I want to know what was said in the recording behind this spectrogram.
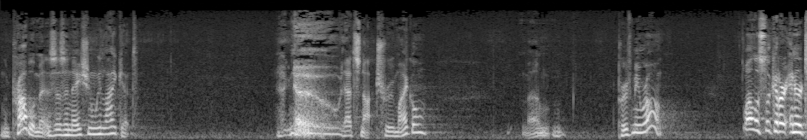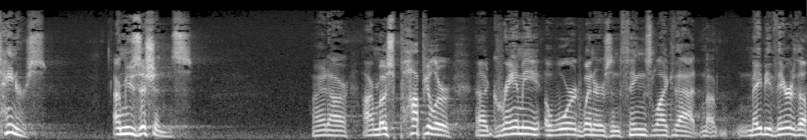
And the problem is, as a nation, we like it. Like, no, that's not true, Michael. Um, prove me wrong. Well, let's look at our entertainers, our musicians right? Our, our most popular uh, Grammy Award winners and things like that. Maybe they're the,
